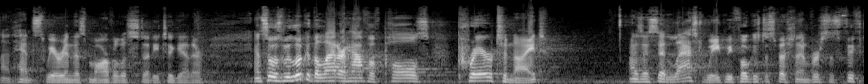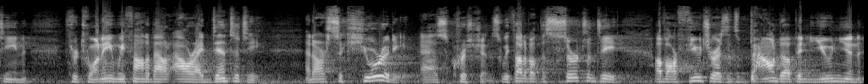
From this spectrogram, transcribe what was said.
And hence, we are in this marvelous study together. And so, as we look at the latter half of Paul's prayer tonight, as I said last week, we focused especially on verses 15 through 20, and we thought about our identity and our security as Christians. We thought about the certainty of our future as it's bound up in union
